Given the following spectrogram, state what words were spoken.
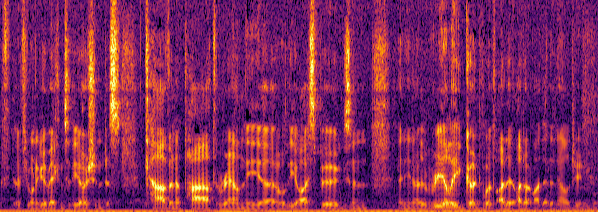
if, if you want to go back into the ocean just carving a path around the uh, all the icebergs and and you know they're really good with I don't, I don't like that analogy anymore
